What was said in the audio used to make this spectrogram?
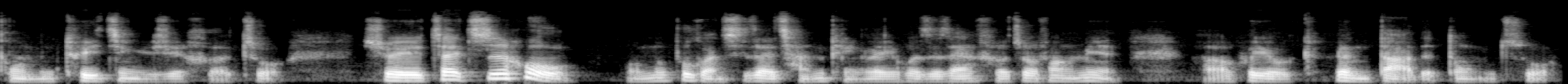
跟我们推进一些合作，所以在之后我们不管是在产品类或者在合作方面，啊，会有更大的动作。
